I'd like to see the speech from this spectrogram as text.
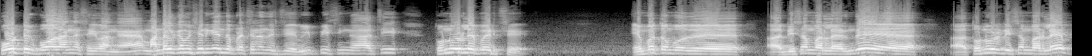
கோர்ட்டுக்கு போதாங்க செய்வாங்க. மண்டல் கமிஷனுக்கே இந்த பிரச்சனை இருந்துச்சு. விபி சிங் ஆச்சு தொண்ணூறுல போயிடுச்சு. எண்பத்தொம்போது டிசம்பர்ல இருந்து தொண்ணூறு டிசம்பர்ல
